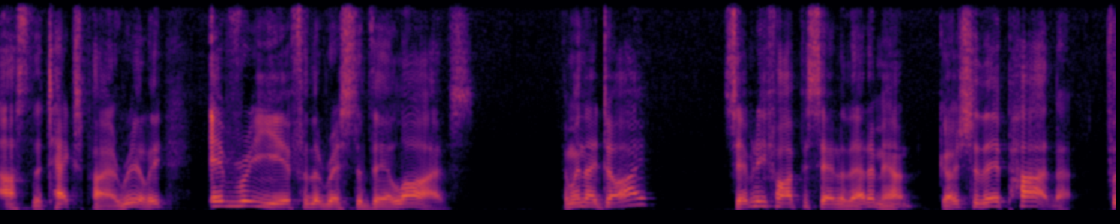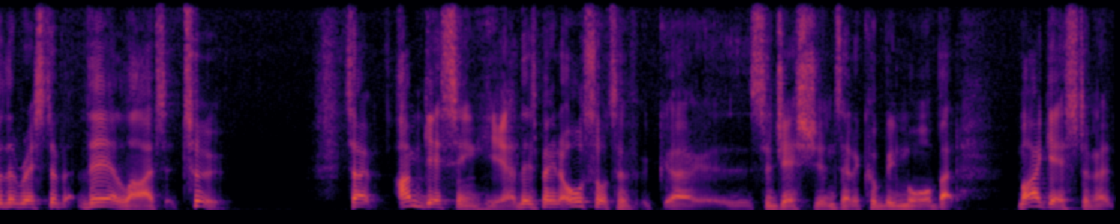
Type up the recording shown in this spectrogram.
us, the taxpayer, really, every year for the rest of their lives. And when they die, 75% of that amount goes to their partner for the rest of their lives too. So I'm guessing here, there's been all sorts of uh, suggestions that it could be more, but my guesstimate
